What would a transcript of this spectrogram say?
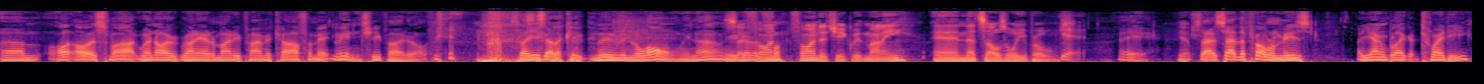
Um, I, I was smart. When I run out of money to pay my car off, I met Lynn. She paid it off. so you've got to keep moving along, you know. You so find fi- find a chick with money, and that solves all your problems. Yeah. yeah. Yep. So so the problem is a young bloke at twenty.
